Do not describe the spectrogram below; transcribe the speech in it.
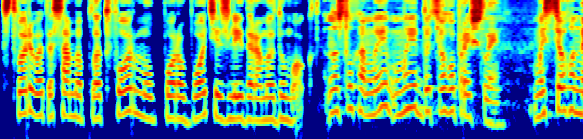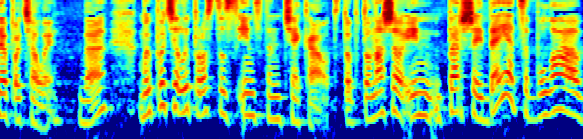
створювати саме платформу по роботі з лідерами думок? Ну слухай, ми, ми до цього прийшли. Ми з цього не почали. Да? Ми почали просто з instant checkout. Тобто, наша перша ідея це була.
